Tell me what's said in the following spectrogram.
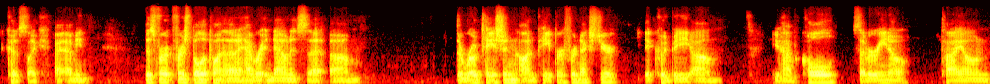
because like I, I mean, this fir- first bullet point that I have written down is that um, the rotation on paper for next year it could be um, you have Cole, Severino, Taillon,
